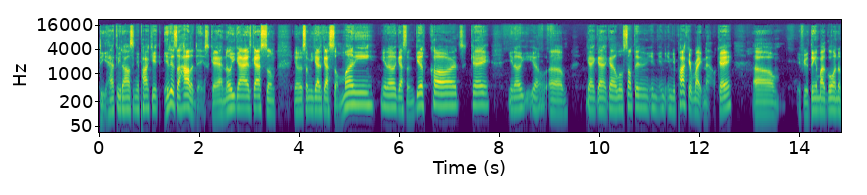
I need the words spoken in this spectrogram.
do you have three dollars in your pocket? It is a holidays okay? I know you guys got some you know some of you guys got some money you know got some gift cards okay? You know you know um you got, got, got a little something in, in, in your pocket right now okay? Um if you're thinking about going to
